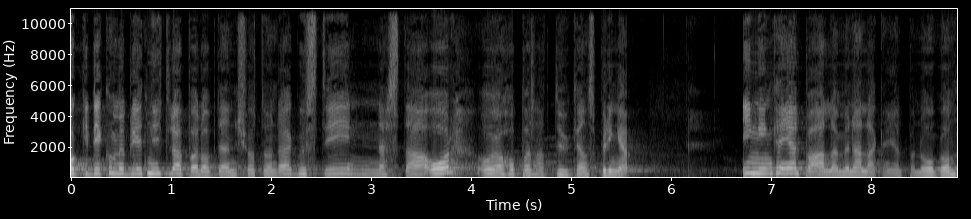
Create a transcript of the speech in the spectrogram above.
Och det kommer bli ett nytt löparlopp den 28 augusti nästa år och jag hoppas att du kan springa. Ingen kan hjälpa alla, men alla kan hjälpa någon.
